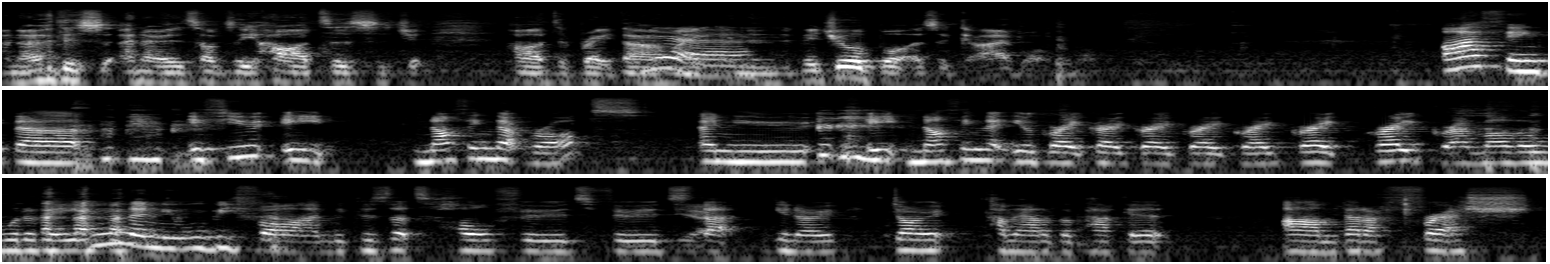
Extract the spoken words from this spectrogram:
I know this I know it's obviously hard to sugge- hard to break down Yeah. like an individual, but as a guy, what, what I think that if you eat nothing that rots and you eat nothing that your great great great great great great great grandmother would have eaten, then you will be fine because that's whole foods, foods Yeah. that you know don't come out of a packet, um, that are fresh.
